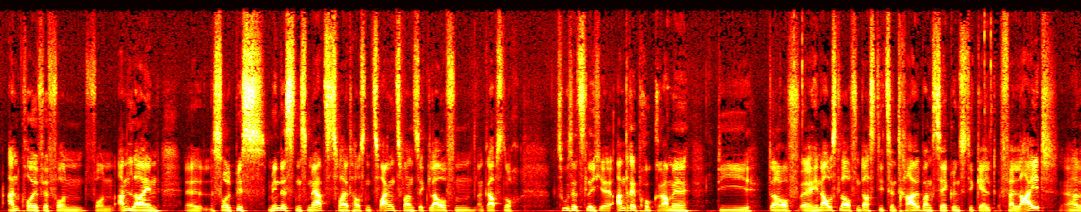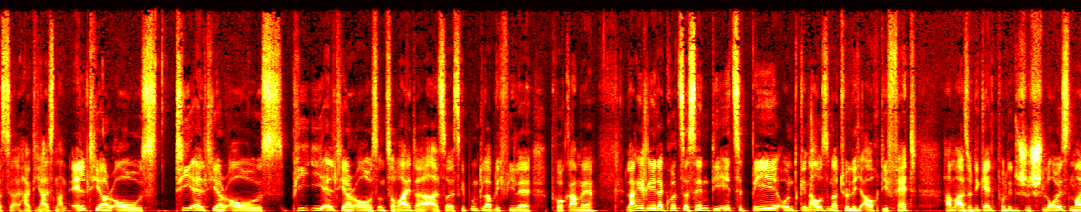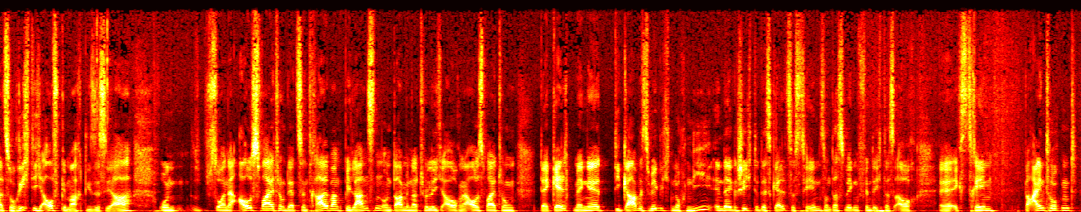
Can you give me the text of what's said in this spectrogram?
Ankäufe von, von Anleihen. Äh, es soll bis mindestens März 2022 laufen. Dann gab es noch zusätzlich äh, andere Programme, die darauf äh, hinauslaufen, dass die Zentralbank sehr günstig Geld verleiht. Ja, das, die heißen dann LTROs, TLTROs, PELTROs und so weiter. Also es gibt unglaublich viele Programme. Lange Rede, kurzer Sinn, die EZB und genauso natürlich auch die FED haben also die geldpolitischen Schleusen mal so richtig aufgemacht dieses Jahr. Und so eine Ausweitung der Zentralbankbilanzen und damit natürlich auch eine Ausweitung der Geldmenge, die gab es wirklich noch nie in der Geschichte des Geldsystems. Und deswegen finde ich das auch äh, extrem beeindruckend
